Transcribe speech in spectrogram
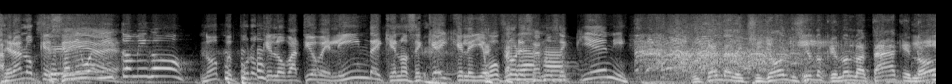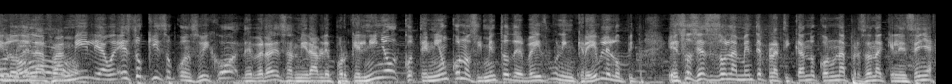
será lo que Se sea. igualito, amigo. No, pues puro que lo batió Belinda y que no sé qué, y que le llevó flores a no sé quién, y, Y que anda de chillón diciendo que no lo ataque, no. y lo de la familia, güey. Esto que hizo con su hijo, de verdad es admirable, porque el niño tenía un conocimiento de béisbol increíble, Lupita. Eso se hace solamente platicando con una persona que le enseña,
